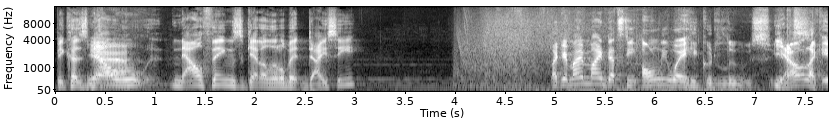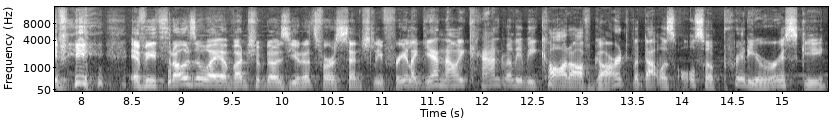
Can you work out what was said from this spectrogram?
because yeah. now now things get a little bit dicey. Like in my mind, that's the only way he could lose. You yes. know, like if he if he throws away a bunch of those units for essentially free, like yeah, now he can't really be caught off guard. But that was also pretty risky.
